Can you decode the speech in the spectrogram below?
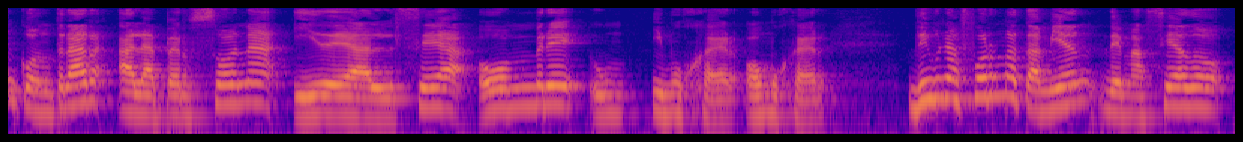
encontrar a la persona ideal, sea hombre y mujer o mujer de una forma también demasiado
